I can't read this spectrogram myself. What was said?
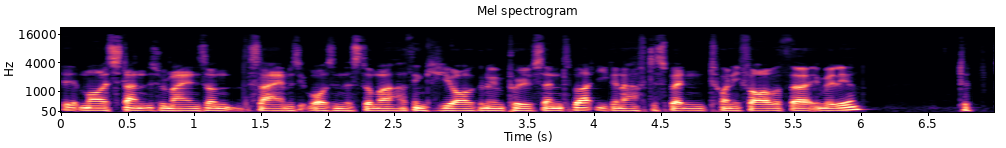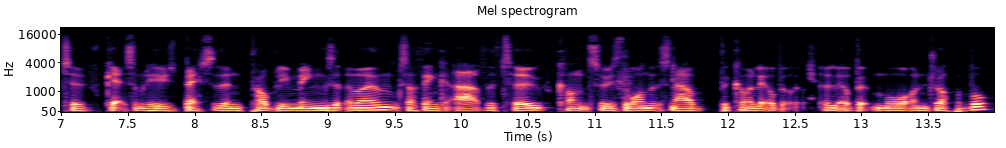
My stance remains on the same as it was in the summer. I think if you are going to improve centre back, you're going to have to spend 25 or 30 million to to get somebody who's better than probably Mings at the moment. Because I think out of the two, Konsa is the one that's now become a little bit a little bit more undroppable.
